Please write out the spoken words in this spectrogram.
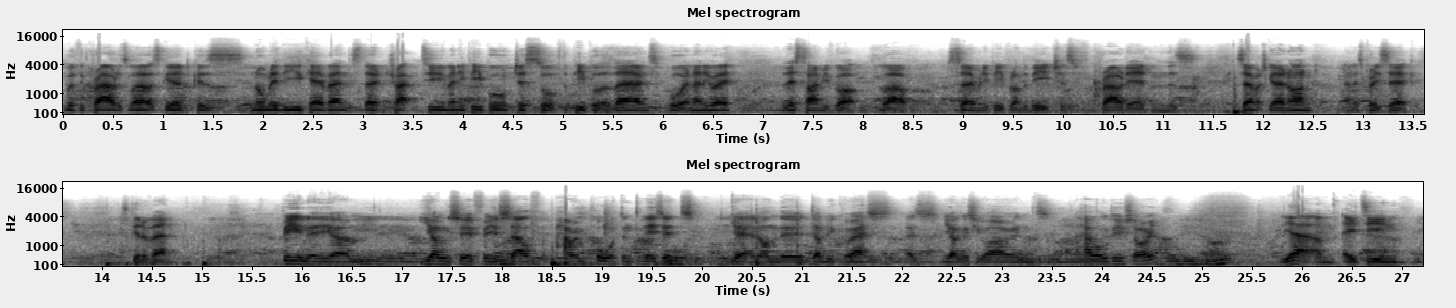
with the crowd as well, it's good because normally the UK events don't attract too many people, just sort of the people that are there and supporting anyway. But this time you've got well, so many people on the beach. It's crowded and there's so much going on, and it's pretty sick. It's a good event. Being a um, young surfer yourself, how important is it getting on the WQS as young as you are, and how old are you? Sorry. Yeah, I'm 18.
